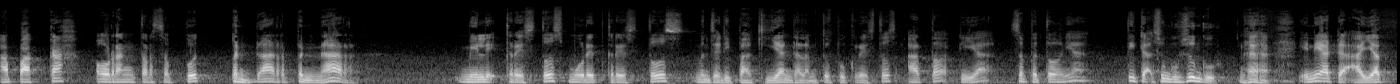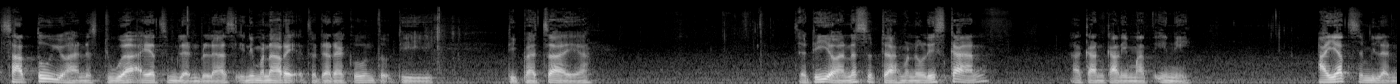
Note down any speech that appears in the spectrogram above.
apakah orang tersebut benar-benar milik Kristus, murid Kristus, menjadi bagian dalam tubuh Kristus, atau dia sebetulnya tidak sungguh-sungguh. Nah, ini ada ayat 1 Yohanes 2 ayat 19. Ini menarik saudaraku untuk di, dibaca ya. Jadi Yohanes sudah menuliskan akan kalimat ini. Ayat 19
